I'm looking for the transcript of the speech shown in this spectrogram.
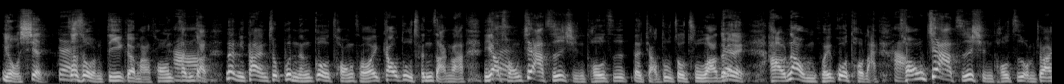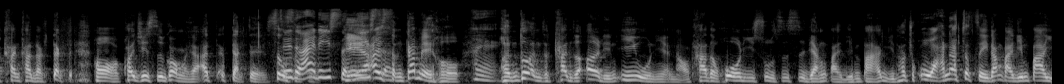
有限，这是我们第一个嘛，从判断。那你当然就不能够从所谓高度成长啊，你要从价值型投资的角度做出啊，对。不对？好，那我们回过头来，从价值型投资，我们就要看看的，哦，会计师讲的啊，对对，省爱丽省爱省干美和，很多人就看着二零一五年哦，它的获利数字是两百零八亿，他说哇，那这这两百零八亿，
